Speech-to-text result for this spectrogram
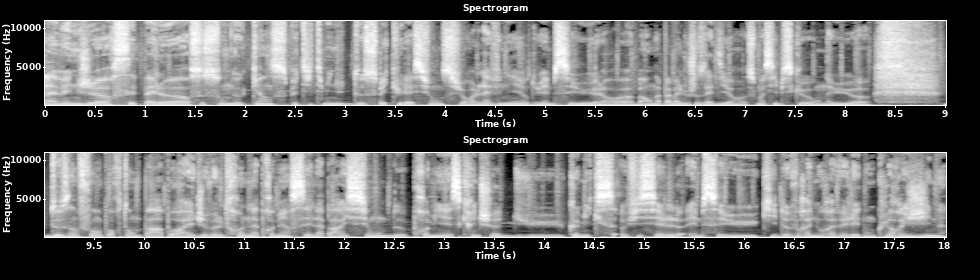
Avengers, c'est pas ce sont nos 15 petites minutes de spéculation sur l'avenir du MCU. Alors euh, bah, on a pas mal de choses à dire euh, ce mois-ci puisque on a eu deux infos importantes par rapport à Age of Ultron. La première c'est l'apparition de premiers screenshots du comics officiel MCU qui devrait nous révéler donc l'origine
